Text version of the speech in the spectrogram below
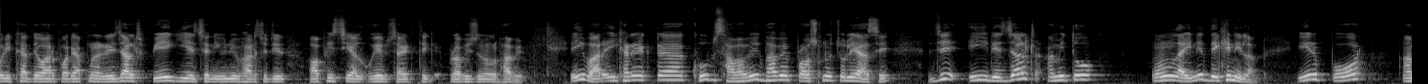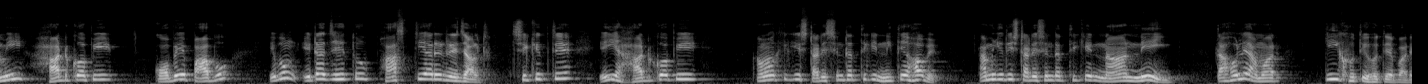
পরীক্ষা দেওয়ার পরে আপনারা রেজাল্ট পেয়ে গিয়েছেন ইউনিভার্সিটির অফিসিয়াল ওয়েবসাইট থেকে প্রফেশনালভাবে এইবার এইখানে একটা খুব স্বাভাবিকভাবে প্রশ্ন চলে আসে যে, এই রেজাল্ট আমি তো অনলাইনে দেখে নিলাম। এরপর আমি হার্ড কপি কবে পাবো? এবং এটা যেহেতু ফার্স্ট ইয়ারের রেজাল্ট সেক্ষেত্রে এই হার্ড কপি আমাকে কি স্টাডি সেন্টার থেকে নিতে হবে? আমি যদি স্টাডি সেন্টার থেকে না নেই, তাহলে আমার কী ক্ষতি হতে পারে?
